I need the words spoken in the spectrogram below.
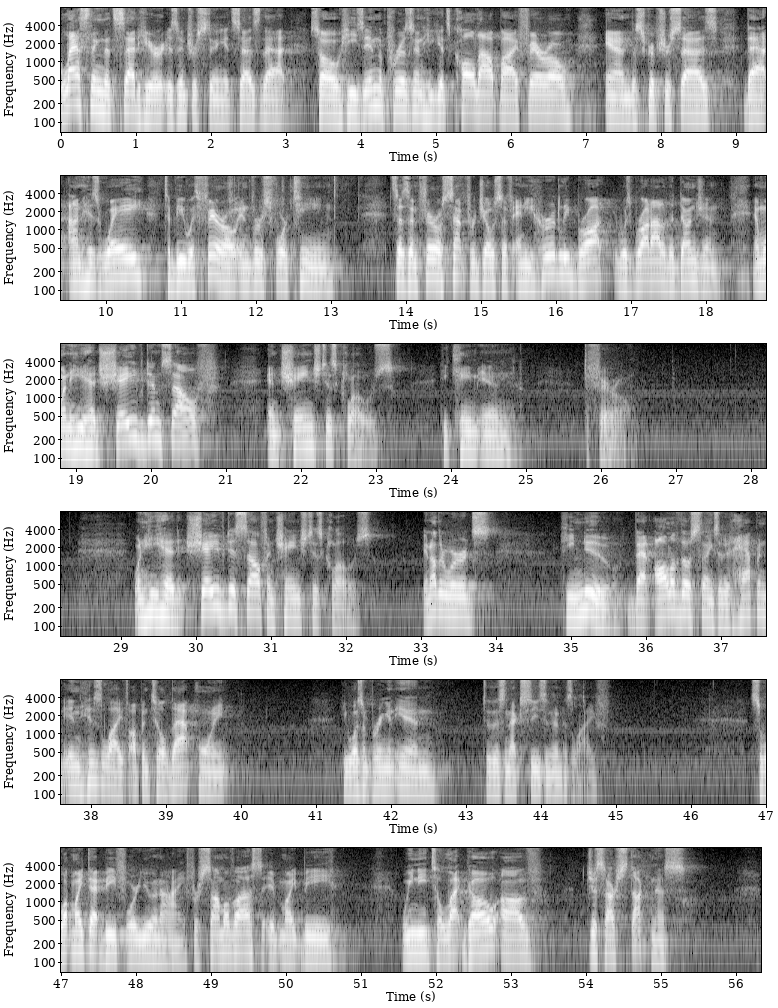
The last thing that's said here is interesting. It says that, so he's in the prison, he gets called out by Pharaoh, and the scripture says that on his way to be with Pharaoh in verse 14, it says, And Pharaoh sent for Joseph, and he hurriedly brought, was brought out of the dungeon. And when he had shaved himself and changed his clothes, he came in to Pharaoh. When he had shaved himself and changed his clothes, in other words, he knew that all of those things that had happened in his life up until that point, he wasn't bringing in to this next season in his life. So, what might that be for you and I? For some of us, it might be we need to let go of just our stuckness.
